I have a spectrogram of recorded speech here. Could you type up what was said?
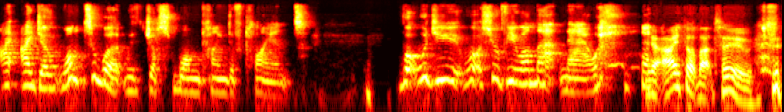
I, I don't want to work with just one kind of client. What would you, what's your view on that now? yeah, I thought that too.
